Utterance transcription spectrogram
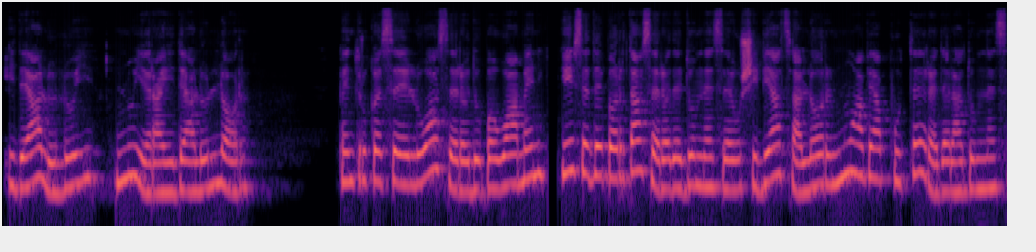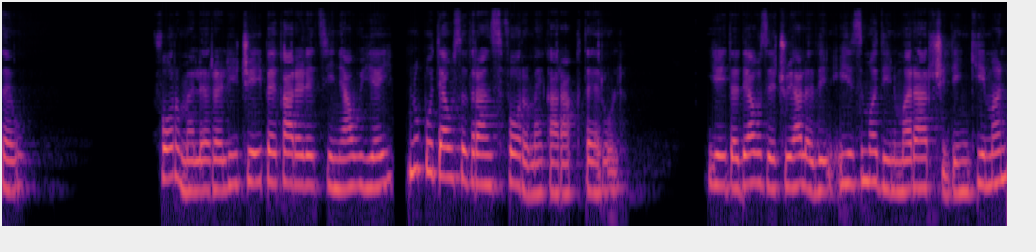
Idealul lui nu era idealul lor. Pentru că se luaseră după oameni, ei se depărtaseră de Dumnezeu și viața lor nu avea putere de la Dumnezeu. Formele religiei pe care le țineau ei nu puteau să transforme caracterul. Ei dădeau zeciuială din izmă, din mărar și din chimăn,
